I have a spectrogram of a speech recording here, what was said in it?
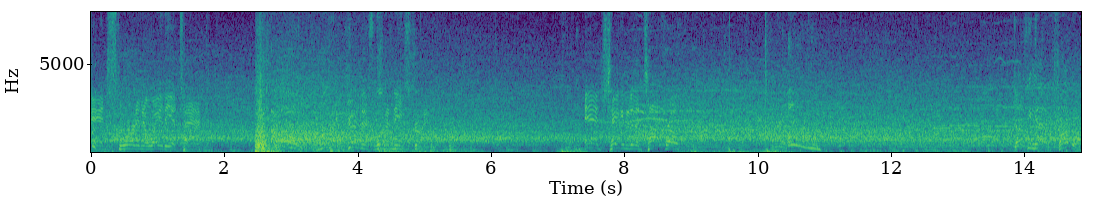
Edge thwarting away the attack. Oh, my goodness, what a knee strike. Edge taking it to the top rope. Ducking out of trouble.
